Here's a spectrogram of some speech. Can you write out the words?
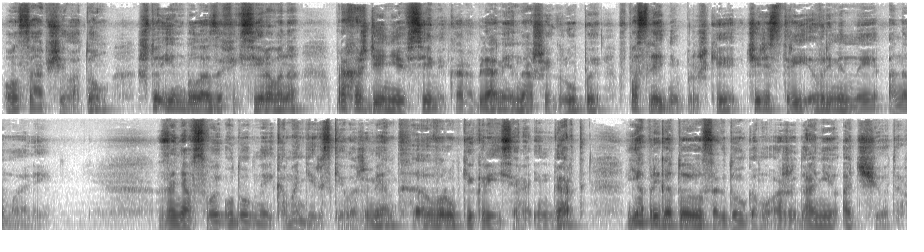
Он сообщил о том, что им было зафиксировано прохождение всеми кораблями нашей группы в последнем прыжке через три временные аномалии. Заняв свой удобный командирский ложемент в рубке крейсера «Ингард», я приготовился к долгому ожиданию отчетов.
